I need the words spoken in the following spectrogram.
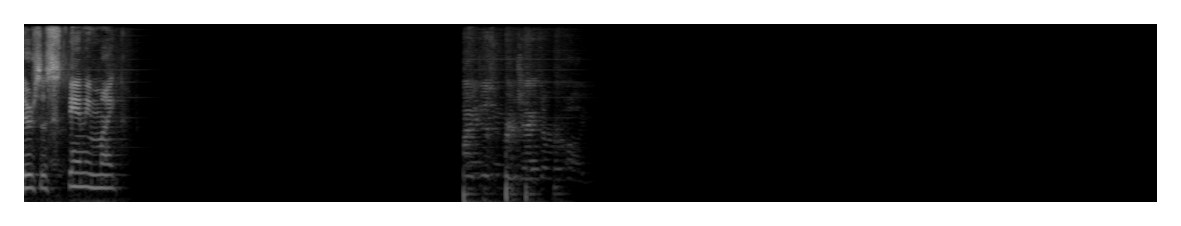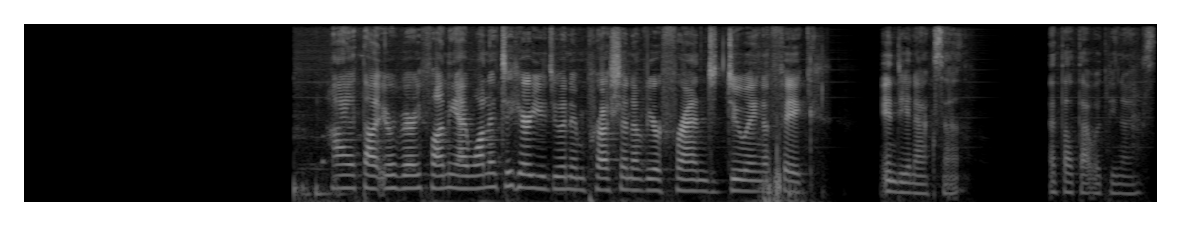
there's a standing mic. Hi, I thought you were very funny. I wanted to hear you do an impression of your friend doing a fake Indian accent. I thought that would be nice.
